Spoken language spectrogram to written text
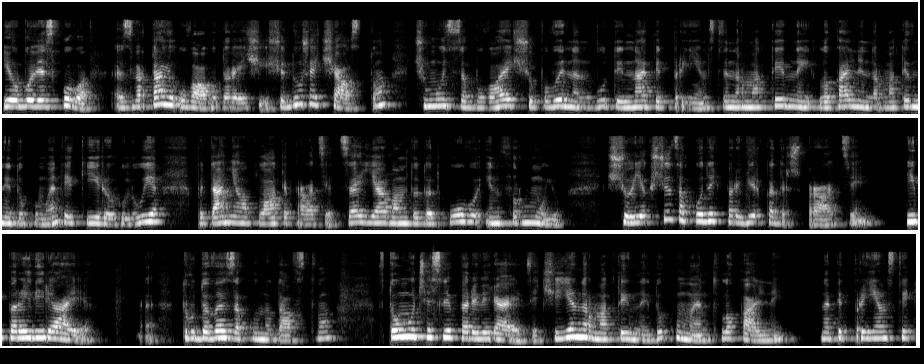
І обов'язково е, звертаю увагу, до речі, що дуже часто чомусь забувають, що повинен бути на підприємстві нормативний, локальний нормативний документ, який регулює питання оплати праці. Це я вам додатково інформую, що якщо заходить перевірка держпраці і перевіряє е, трудове законодавство, в тому числі перевіряється, чи є нормативний документ локальний на підприємстві,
